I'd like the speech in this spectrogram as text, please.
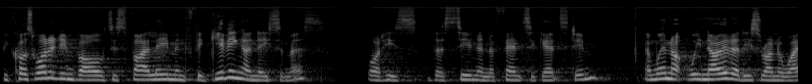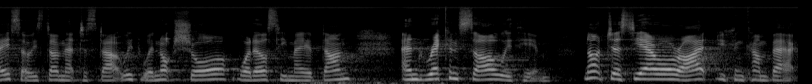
because what it involves is Philemon forgiving Onesimus what is the sin and offence against him, and we're not, we know that he's run away, so he's done that to start with. We're not sure what else he may have done. And reconcile with him. Not just, yeah, all right, you can come back,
